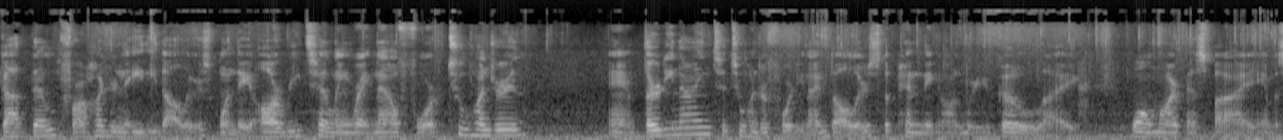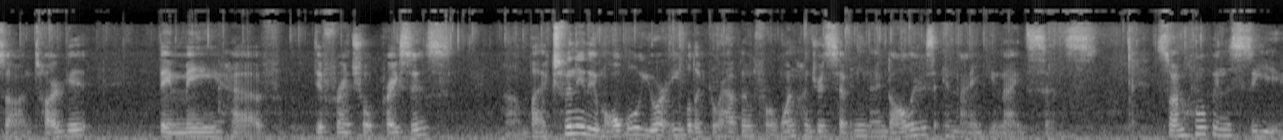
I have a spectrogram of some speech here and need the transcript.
got them for $180 when they are retailing right now for 239 to $249 depending on where you go like Walmart, Best Buy, Amazon, Target. They may have differential prices um, by Xfinity Mobile, you are able to grab them for $179.99. So I'm hoping to see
